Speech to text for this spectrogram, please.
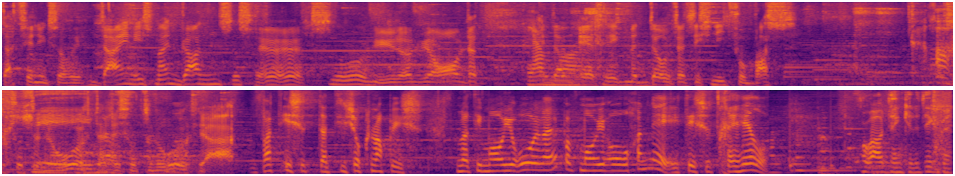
Dat vind ik zo. Dein is mijn ganzes Herz. Nieder. Ja, dat, Ja, en dan erger ik me dood. Dat is niet voor Bas. Ach, Voor tenor. Dat is voor tenor, ja. Wat is het dat hij zo knap is? Omdat hij mooie oren heeft of mooie ogen? Nee, het is het geheel. Hoe oud denk je dat ik ben?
